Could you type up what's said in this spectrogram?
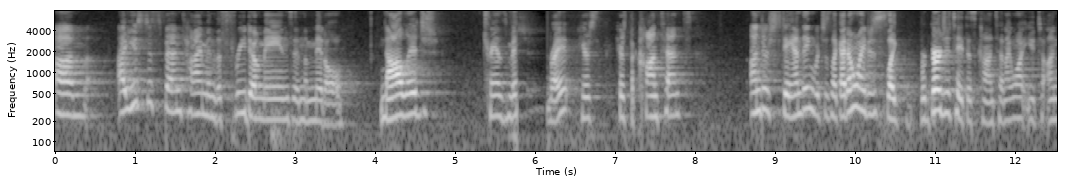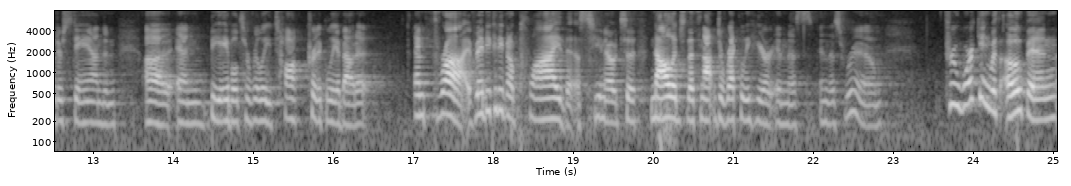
Um, I used to spend time in the three domains in the middle, knowledge, transmission, right? Here's, here's the content. Understanding, which is like, I don't want you to just like regurgitate this content. I want you to understand and, uh, and be able to really talk critically about it and thrive. Maybe you could even apply this, you know, to knowledge that's not directly here in this, in this room. Through working with open,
